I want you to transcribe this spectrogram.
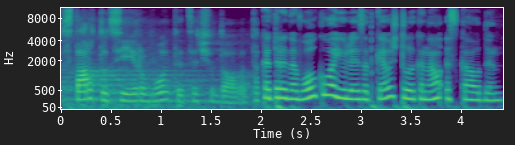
старту цієї роботи. Це чудово. Катерина Волкова, Юлія Заткевич, телеканал СК 1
